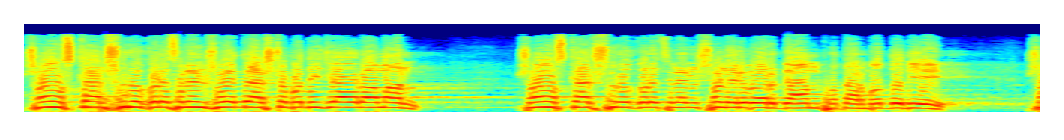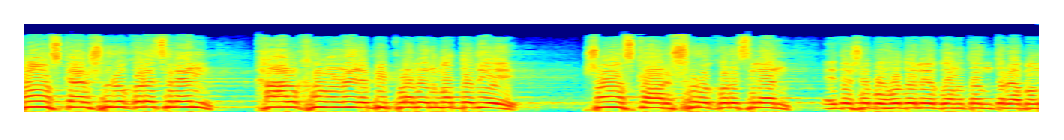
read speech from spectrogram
সংস্কার শুরু করেছিলেন শহীদ রাষ্ট্রপতি জিয়াউর রহমান। সংস্কার শুরু করেছিলেন স্বনির্ভর গ্রাম প্রথার মধ্য দিয়ে। সংস্কার শুরু করেছিলেন খাল খননের বিপ্লবের মধ্য দিয়ে। সংস্কার শুরু করেছিলেন এদেশে বহুদলীয় গণতন্ত্র এবং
